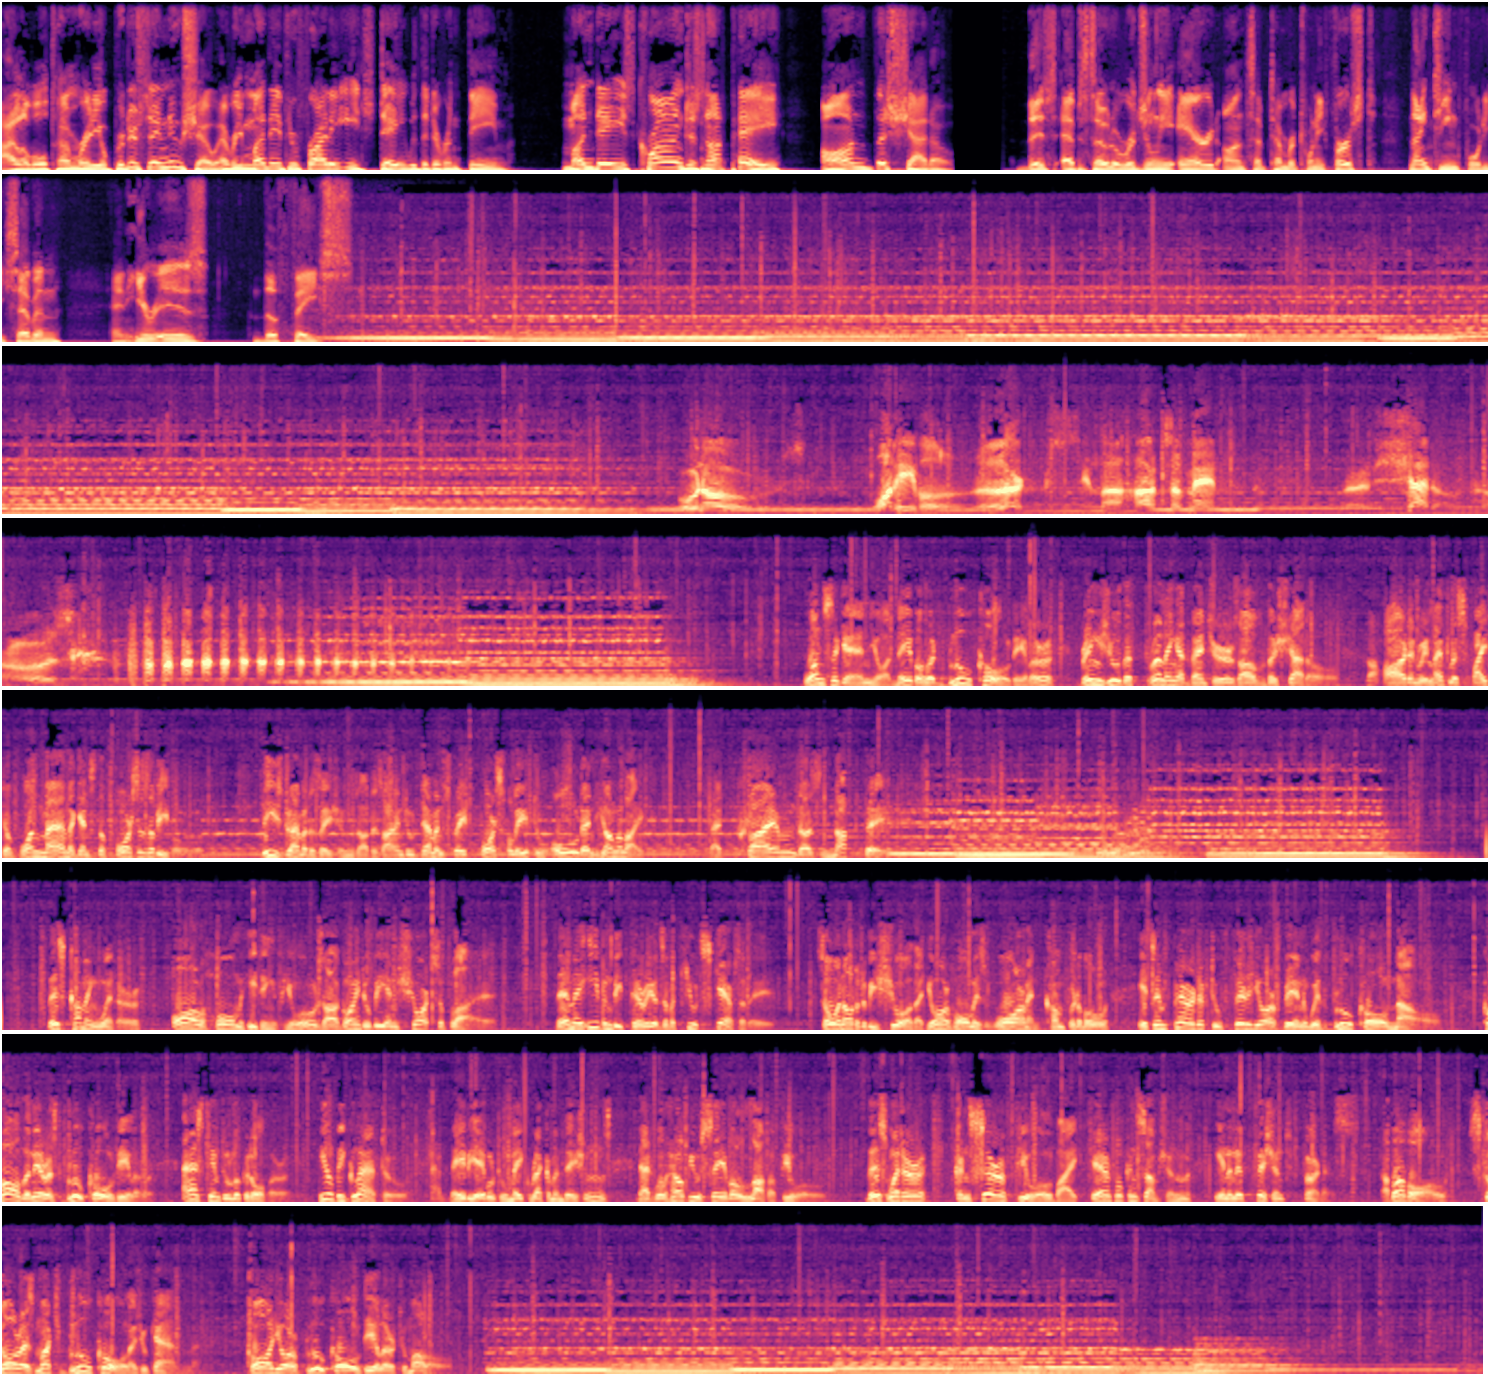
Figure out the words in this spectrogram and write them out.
I Love Old Time Radio produces a new show every Monday through Friday, each day with a different theme. Monday's Crime Does Not Pay on The Shadow. This episode originally aired on September 21st, 1947, and here is The Face. Once again, your neighborhood blue coal dealer brings you the thrilling adventures of The Shadow, the hard and relentless fight of one man against the forces of evil. These dramatizations are designed to demonstrate forcefully to old and young alike that crime does not pay. This coming winter, all home heating fuels are going to be in short supply. There may even be periods of acute scarcity. So, in order to be sure that your home is warm and comfortable, it's imperative to fill your bin with blue coal now. Call the nearest blue coal dealer. Ask him to look it over. He'll be glad to, and may be able to make recommendations that will help you save a lot of fuel. This winter, conserve fuel by careful consumption in an efficient furnace. Above all, store as much blue coal as you can. Call your blue coal dealer tomorrow.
